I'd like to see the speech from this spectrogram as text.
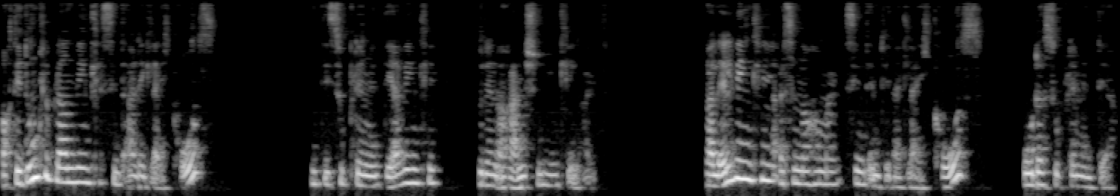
Auch die dunkelblauen Winkel sind alle gleich groß, und die Supplementärwinkel zu den orangen Winkeln halt. Parallelwinkel, also noch einmal, sind entweder gleich groß oder supplementär.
